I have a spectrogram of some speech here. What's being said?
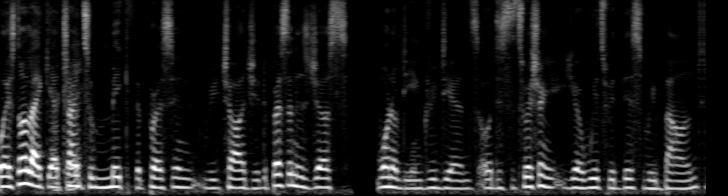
But it's not like you're Okay. trying to make the person recharge you. The person is just one of the ingredients, or the situation you're with with this rebound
